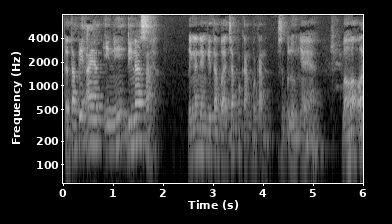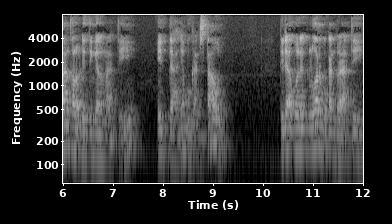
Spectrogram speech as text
Tetapi ayat ini dinasah dengan yang kita baca pekan-pekan sebelumnya ya, bahwa orang kalau ditinggal mati iddahnya bukan setahun. Tidak boleh keluar bukan berarti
